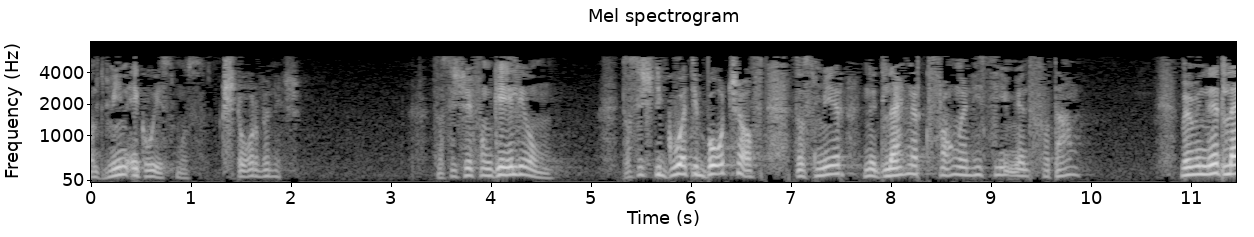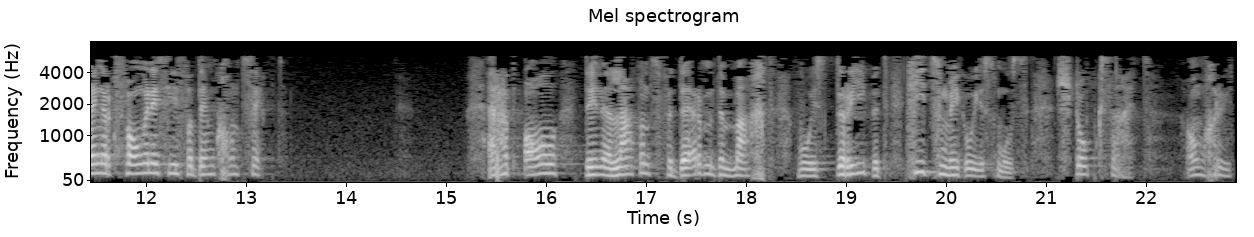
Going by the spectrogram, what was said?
und mein Egoismus gestorben ist. Das ist Evangelium. Das ist die gute Botschaft, dass wir nicht länger Gefangene sein müssen von dem. Wir müssen nicht länger Gefangene sein von dem Konzept. Er hat all diese lebensverderbenden Macht, wo es treiben, hin zum Egoismus, Stopp gesagt. Am Kreuz.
